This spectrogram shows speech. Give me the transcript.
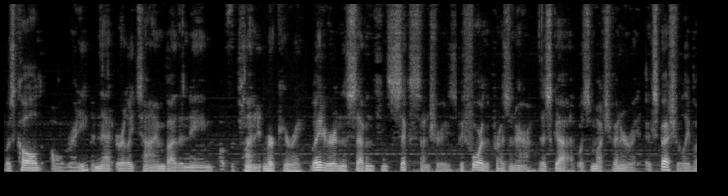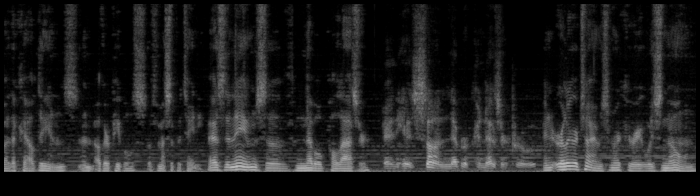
was called already in that early time by the name of the planet Mercury. Later in the 7th and 6th centuries, before the present era, this god was much venerated, especially by the Chaldeans and other peoples of Mesopotamia. As the names of Nabopolassar and his son Nebuchadnezzar proved. in earlier times Mercury was known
